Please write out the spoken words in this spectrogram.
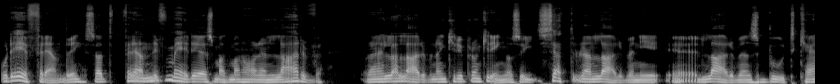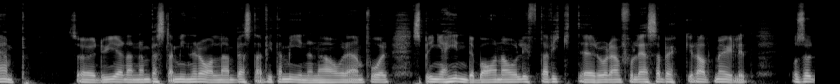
Och det är förändring. Så att förändring för mig det är som att man har en larv. Och den här lilla larven den kryper omkring och så sätter du den larven i eh, larvens bootcamp. Så du ger den de bästa mineralerna, de bästa vitaminerna och den får springa hinderbana och lyfta vikter och den får läsa böcker och allt möjligt. Och så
